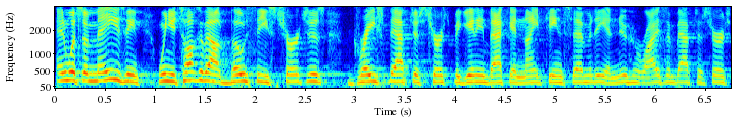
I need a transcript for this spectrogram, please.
And what's amazing, when you talk about both these churches, Grace Baptist Church beginning back in 1970 and New Horizon Baptist Church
